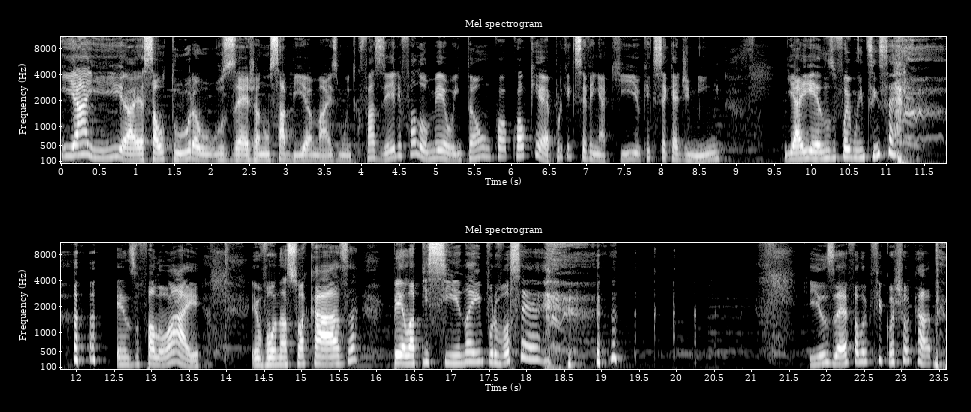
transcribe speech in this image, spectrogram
E aí, a essa altura, o Zé já não sabia mais muito o que fazer, ele falou, meu, então qual, qual que é? Por que, que você vem aqui? O que, que você quer de mim? E aí Enzo foi muito sincero. Enzo falou, ai, eu vou na sua casa pela piscina e por você. e o Zé falou que ficou chocado.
